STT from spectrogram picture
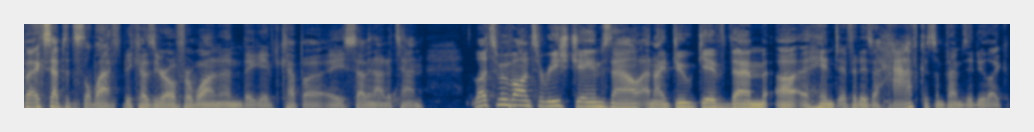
But except it's the left because you're 0 for 1 and they gave Kepa a 7 out of 10. Let's move on to Reece James now. And I do give them uh, a hint if it is a half because sometimes they do like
